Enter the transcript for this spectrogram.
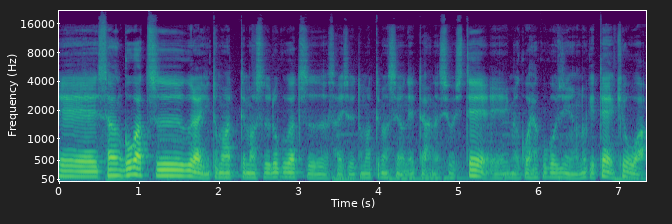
えー、5月ぐらいに止まってます。6月最初で止まってますよねって話をして、えー、今550円を抜けて、今日は、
